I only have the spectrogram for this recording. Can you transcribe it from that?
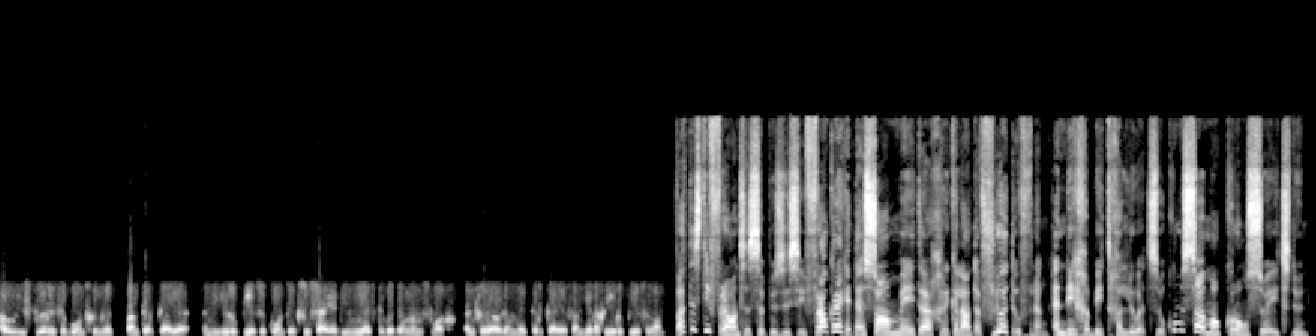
ou historiese bondgenoot van Turkye in die Europese konteks. So sê hy die meeste bedingings mag in verhouding met Turkye van enige Europese land. Wat is die Franse se posisie? Frankryk het nou saam met uh, Griekeland 'n vlootoefening in die gebied geloods. Hoekom sou Macron so iets doen?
